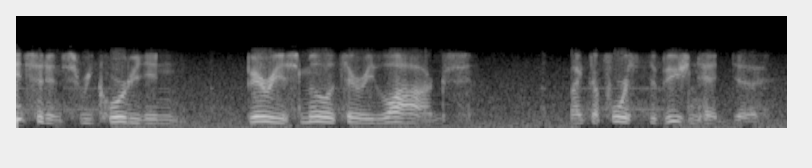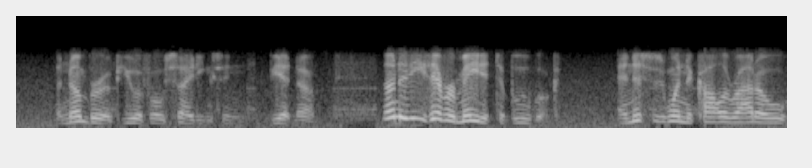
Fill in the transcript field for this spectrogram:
incidents recorded in various military logs, like the Fourth Division had uh, a number of UFO sightings in Vietnam. None of these ever made it to Blue Book. And this is when the Colorado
